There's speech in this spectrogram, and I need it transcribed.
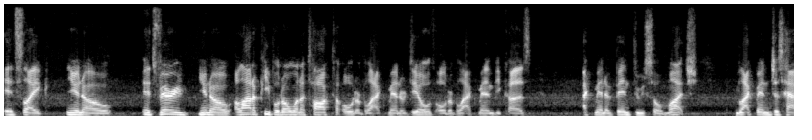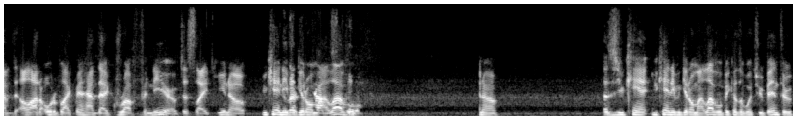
it's like, you know, it's very, you know, a lot of people don't want to talk to older black men or deal with older black men because black men have been through so much. Black men just have a lot of older black men have that gruff veneer of just like, you know, you can't even get on my level. You know, because you can't you can't even get on my level because of what you've been through.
